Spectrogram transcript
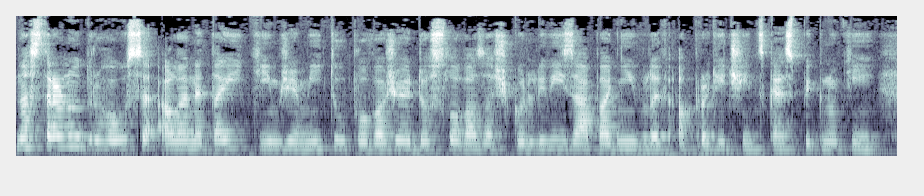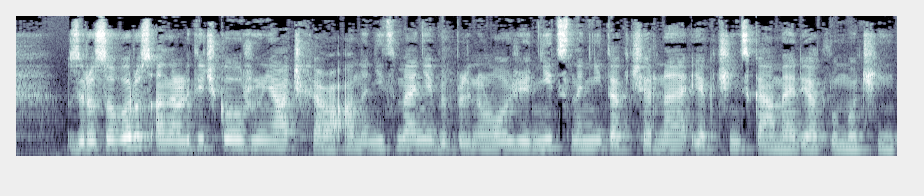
na stranu druhou se ale netají tím, že mýtů považuje doslova za škodlivý západní vliv a protičínské spiknutí. Z rozhovoru s analytičkou Žuňáčka a nicméně vyplynulo, že nic není tak černé, jak čínská média tlumočí.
